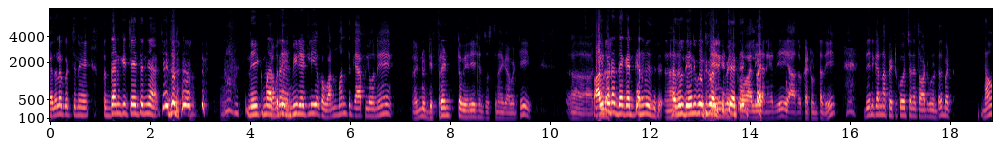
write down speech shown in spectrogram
గదిలో కూర్చుని పెద్దానికి చైతన్య చైతన్య. నీకు మాత్రం ఇమీడియట్లీ ఒక వన్ మంత్ గ్యాప్లోనే రెండు డిఫరెంట్ వేరియేషన్స్ వస్తున్నాయి కాబట్టి వాళ్ళు. కూడా. అసలు దేని పెట్టుకోవాలి? అనేది అదొకటి ఉంటది. దేనికన్నా పెట్టుకోవచ్చు అనే థాట్ కూడా ఉంటుంది. బట్ నౌ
